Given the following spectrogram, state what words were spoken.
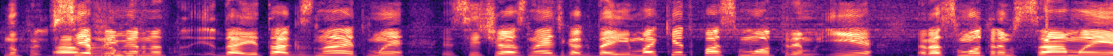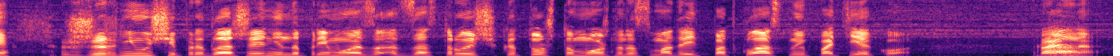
Ну, А, все вживую- примерно, т- да, и так знают. Мы сейчас, знаете, когда и макет посмотрим, и рассмотрим самые жирнющие предложения напрямую от застройщика, то, что можно рассмотреть под классную ипотеку. Правильно? Э,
